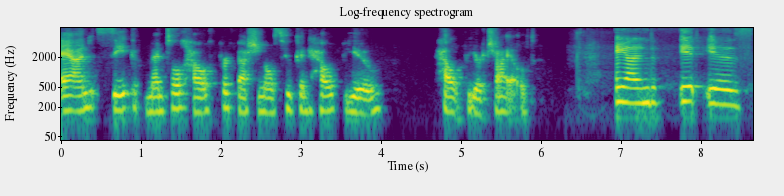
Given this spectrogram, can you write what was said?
and seek mental health professionals who can help you help your child. And it is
